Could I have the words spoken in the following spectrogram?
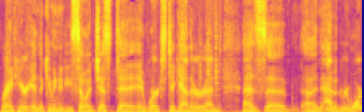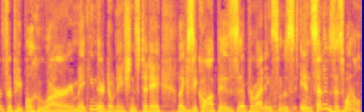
right here in the community. So it just uh, it works together. And as uh, an added reward for people who are making their donations today, Legacy Co op is uh, providing some incentives as well.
